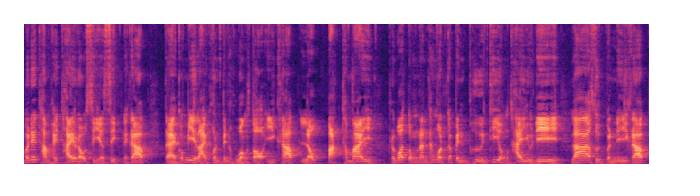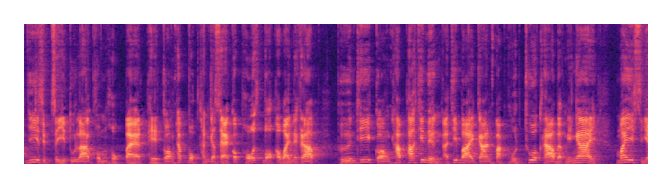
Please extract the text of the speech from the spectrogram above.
ไม่ได้ทำให้ไทยเราเสียสิทธิ์นะครับ แต่ก็มีหลายคนเป็นห่วงต่ออีกครับ แล้วปักทำไม เพราะว่าตรงนั้นทั้งหมดก็เป็นพื้นที่ของไทยอยู่ดี ล่าสุดวันนี้ครับ 24 ตุลาคม 68 เพจกองทัพบบกทันกระแสก็โพสต์บอกเอาไว้นะครับ พื้นที่กองทัพภาคที่ 1 อธิบายการปักหมุดชั่วคราวแบบง่ายๆ ไม่เสีย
